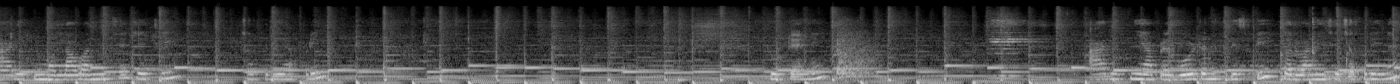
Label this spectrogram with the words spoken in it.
આ રીતનું હલાવવાનું છે જેથી ચકરી આપણી તૂટે આ રીતની આપણે ગોલ્ડન ક્રિસ્પી કરવાની છે ચકરીને.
